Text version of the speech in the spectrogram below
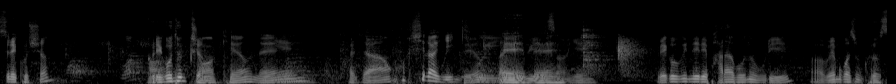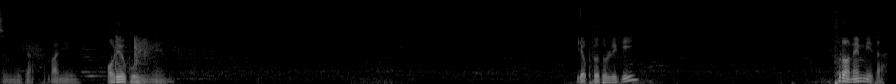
쓰리 쿠션 그리고 어, 득점. 정확해요. 네. 예. 가장 확실하게 인데요. 익히고 있- 날개 위해서 예. 외국인들이 바라보는 우리 어, 외모가 좀 그렇습니다. 많이 어려 보이는 옆으로 돌리기 풀어냅니다.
